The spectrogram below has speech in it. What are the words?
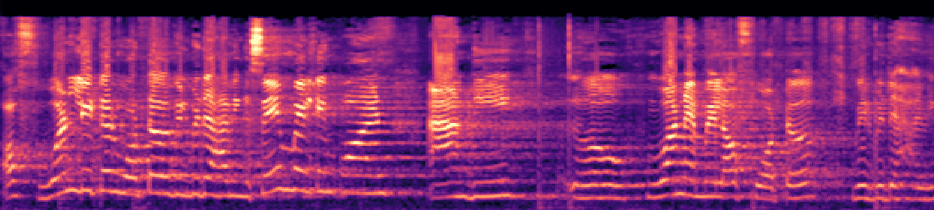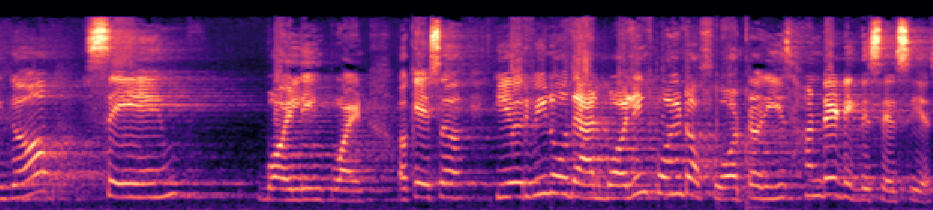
of 1 liter water will be the having the same melting point and the uh, 1 ml of water will be the having a same boiling point. Okay so here we know that boiling point of water is 100 degrees celsius.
